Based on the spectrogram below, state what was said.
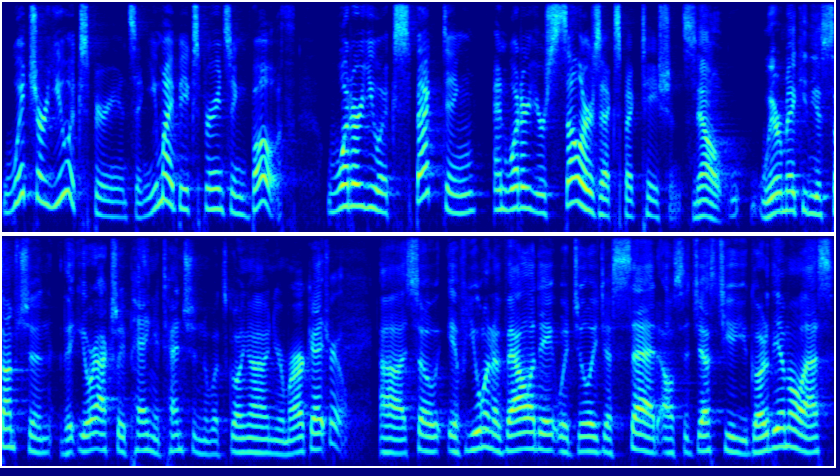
Which are you experiencing? You might be experiencing both. What are you expecting, and what are your seller's expectations? Now, we're making the assumption that you're actually paying attention to what's going on in your market. True. Uh, so if you want to validate what Julie just said, I'll suggest you you go to the MLS.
